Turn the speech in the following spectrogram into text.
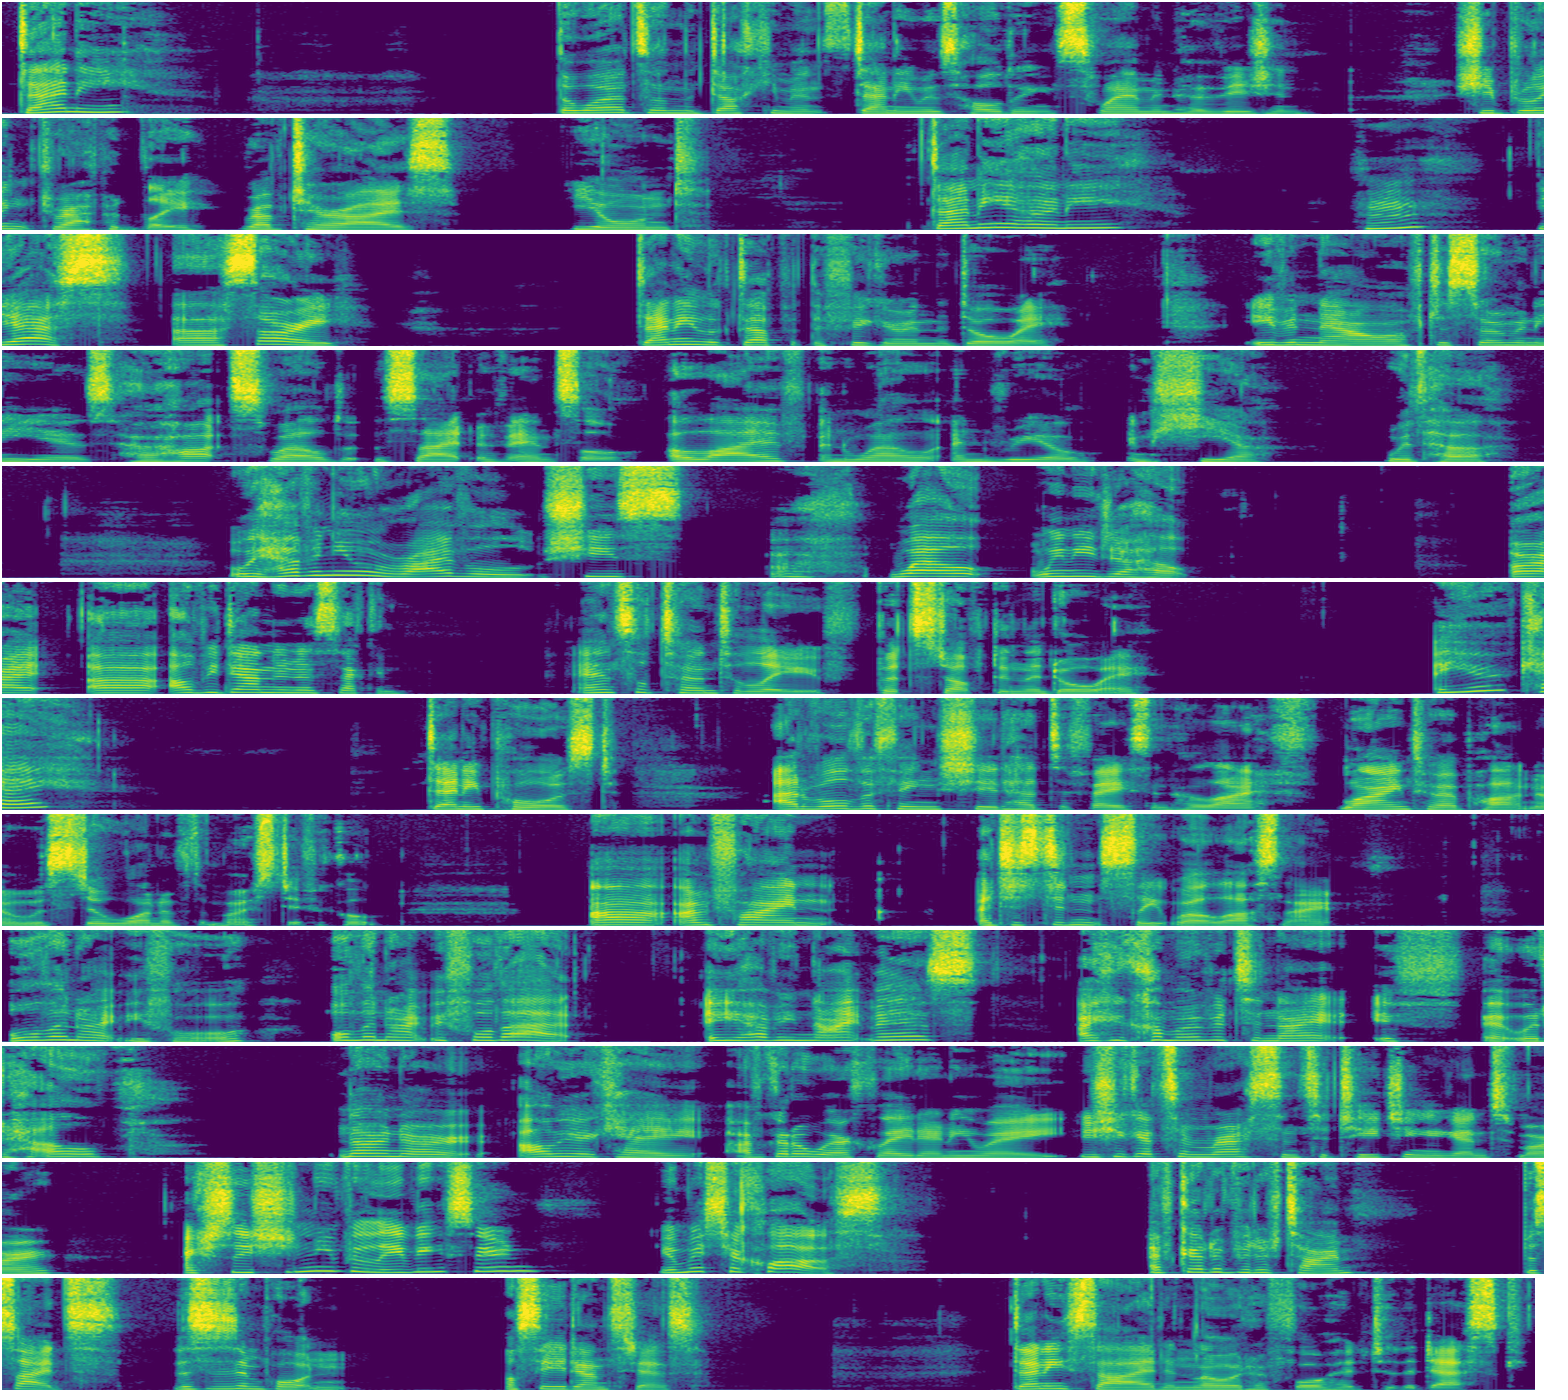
Danny. The words on the documents Danny was holding swam in her vision. She blinked rapidly, rubbed her eyes, yawned. Danny, honey. Hmm? Yes. Uh, sorry. Danny looked up at the figure in the doorway. Even now, after so many years, her heart swelled at the sight of Ansel, alive and well and real, and here, with her. We have a new arrival. She's. Uh, well, we need your help. All right, uh, I'll be down in a second. Ansel turned to leave, but stopped in the doorway. Are you okay? Danny paused. Out of all the things she had had to face in her life, lying to her partner was still one of the most difficult. Uh, I'm fine. I just didn't sleep well last night. All the night before? All the night before that? Are you having nightmares? I could come over tonight if it would help. No, no, I'll be okay. I've got to work late anyway. You should get some rest since you're teaching again tomorrow. Actually, shouldn't you be leaving soon? You'll miss your class. I've got a bit of time. Besides, this is important. I'll see you downstairs. Danny sighed and lowered her forehead to the desk.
